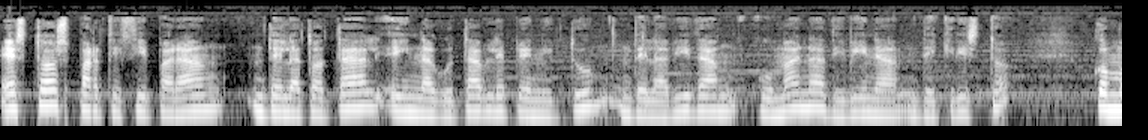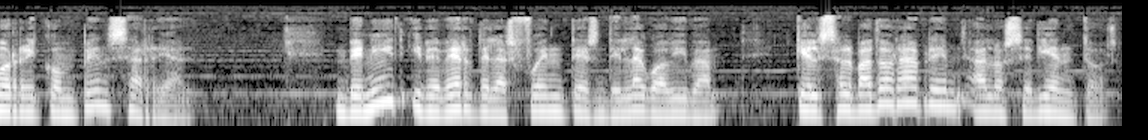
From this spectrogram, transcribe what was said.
Estos participarán de la total e inagotable plenitud de la vida humana divina de Cristo como recompensa real. Venid y beber de las fuentes del agua viva que el Salvador abre a los sedientos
